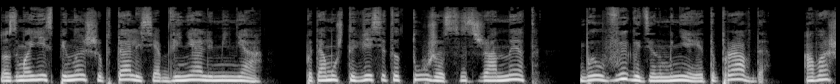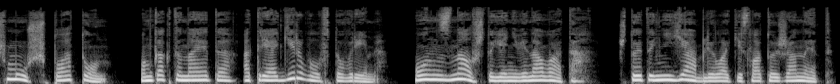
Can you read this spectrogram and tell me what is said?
но за моей спиной шептались и обвиняли меня, потому что весь этот ужас с Жанет был выгоден мне, это правда. А ваш муж, Платон, он как-то на это отреагировал в то время? Он знал, что я не виновата, что это не я облила кислотой Жанет.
